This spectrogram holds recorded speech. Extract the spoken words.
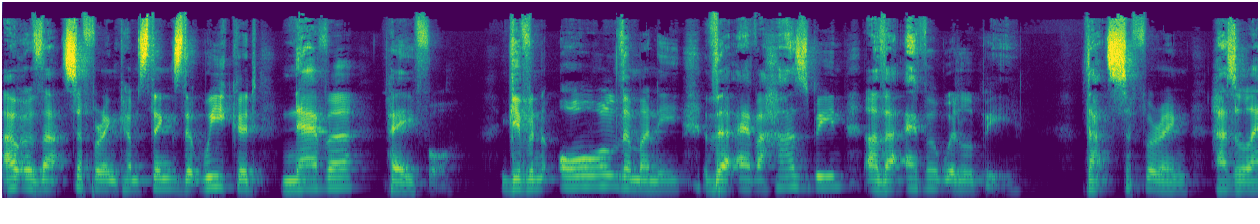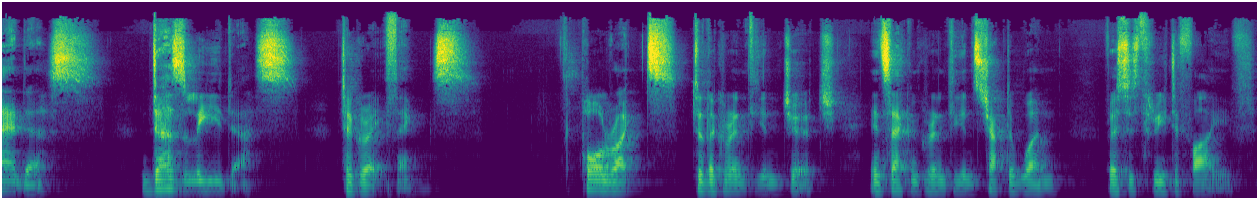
Out of that suffering comes things that we could never pay for, given all the money that ever has been and that ever will be. That suffering has led us, does lead us to great things. Paul writes to the Corinthian church in 2 Corinthians chapter 1, verses 3 to 5.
